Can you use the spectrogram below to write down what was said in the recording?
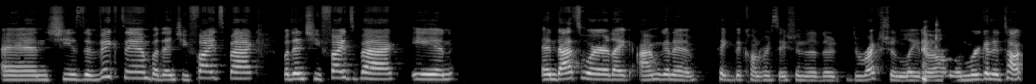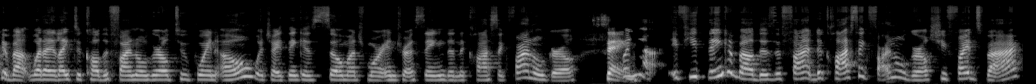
And she is the victim, but then she fights back, but then she fights back in and that's where like i'm gonna take the conversation in a direction later on when we're gonna talk about what i like to call the final girl 2.0 which i think is so much more interesting than the classic final girl Same. but yeah if you think about this the fi- the classic final girl she fights back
